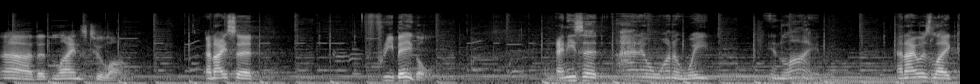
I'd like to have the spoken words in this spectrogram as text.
ah, the line's too long. And I said, free bagel. And he said, I don't want to wait in line. And I was like,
